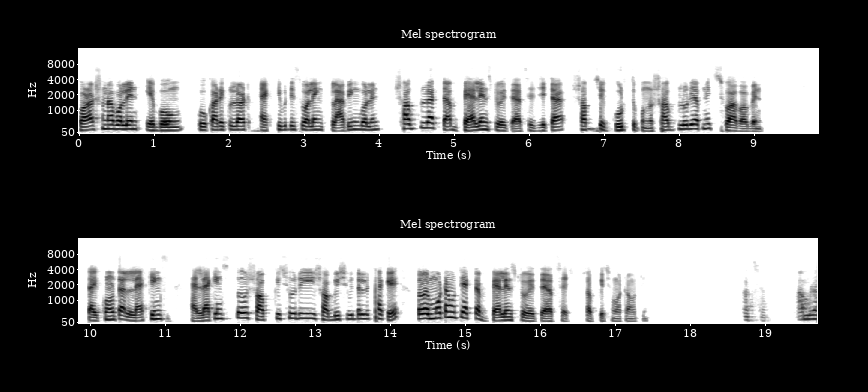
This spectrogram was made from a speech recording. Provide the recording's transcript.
পড়াশোনা বলেন এবং কো কারিকুলার অ্যাক্টিভিটিস বলেন ক্লাবিং বলেন, সবগুলো একটা ব্যালেন্সড ওয়েতে আছে, যেটা সবচেয়ে গুরুত্বপূর্ণ। সবগুলোরই আপনি ছোঁয়া পাবেন। তাই কোনোটা ল্যাকিংস হ্যাঁ ল্যাকিংস তো সবকিছুরই, সব বিশ্ববিদ্যালয়ে থাকে, তবে মোটামুটি একটা ব্যালেন্সড ওয়েতে আছে সবকিছু মোটামুটি। আচ্ছা আমরা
